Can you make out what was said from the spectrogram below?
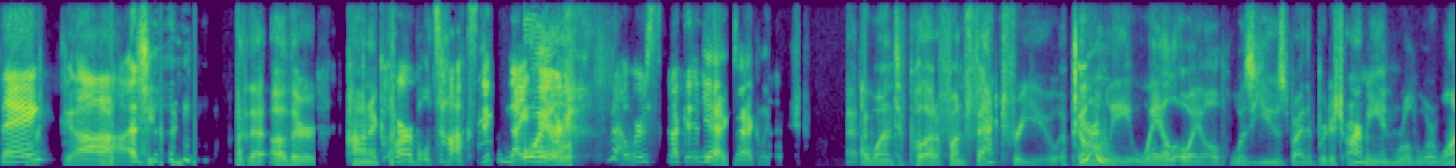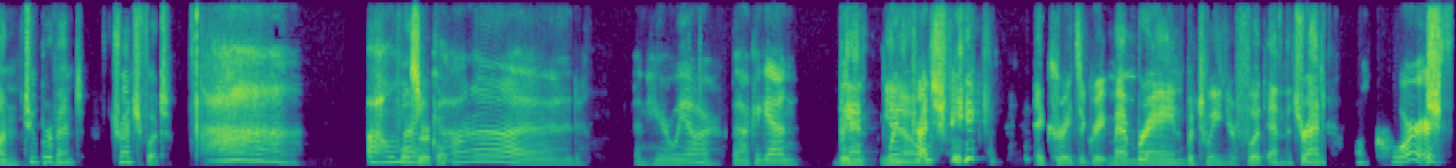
Thank God. after that other iconic. Horrible toxic nightmare Oil. that we're stuck in. Yeah, exactly. I wanted to pull out a fun fact for you. Apparently, whale oil was used by the British Army in World War One to prevent trench foot. oh Full my circle. god. And here we are, back again. With, Can't you with know? trench feet. It creates a great membrane between your foot and the trench. Of course.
